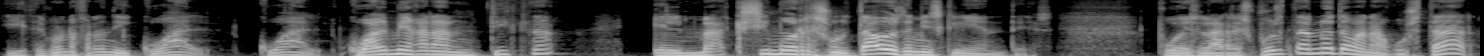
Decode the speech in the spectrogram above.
Y dices, bueno, Fernando, ¿y cuál? ¿Cuál? ¿Cuál me garantiza el máximo resultados de mis clientes? Pues las respuestas no te van a gustar.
